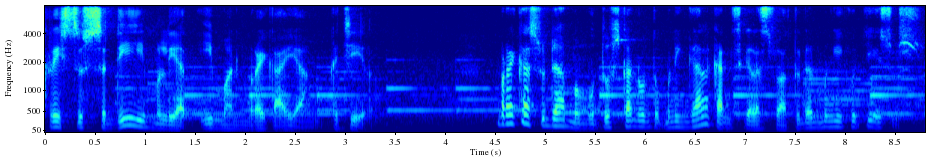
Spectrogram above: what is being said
Kristus sedih melihat iman mereka yang kecil. Mereka sudah memutuskan untuk meninggalkan segala sesuatu dan mengikut Yesus.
